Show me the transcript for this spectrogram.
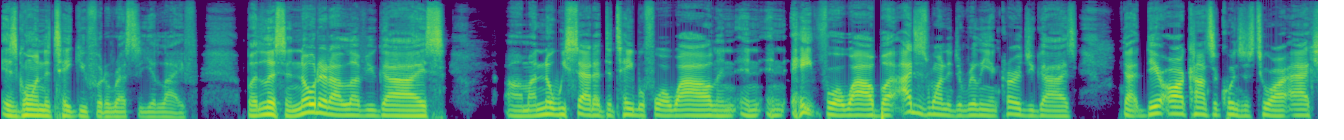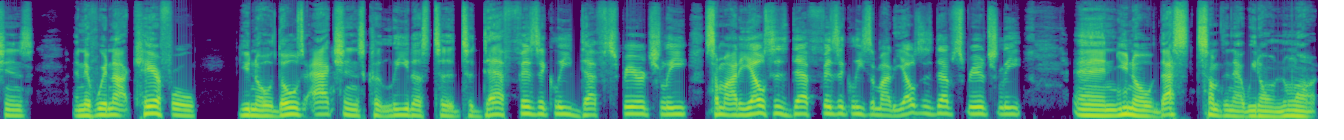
is going to take you for the rest of your life. But listen, know that I love you guys. Um, I know we sat at the table for a while and, and and ate for a while, but I just wanted to really encourage you guys that there are consequences to our actions, and if we're not careful, you know, those actions could lead us to to death physically, death spiritually, somebody else's death physically, somebody else's death spiritually, and you know that's something that we don't want.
